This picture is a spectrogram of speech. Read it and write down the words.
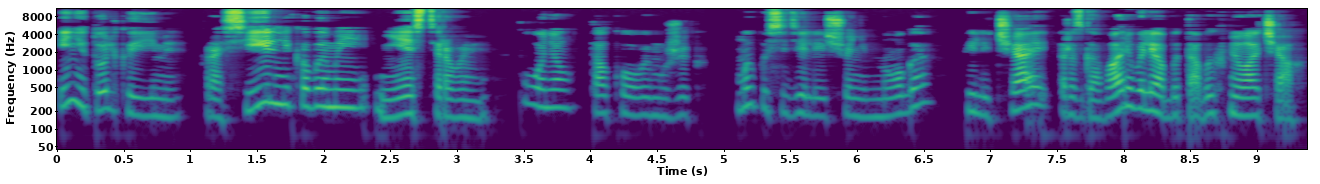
и не только ими. Красильниковыми, Нестеровыми. Понял, толковый мужик. Мы посидели еще немного, пили чай, разговаривали о бытовых мелочах.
